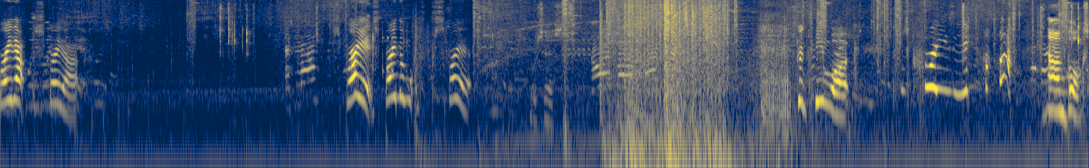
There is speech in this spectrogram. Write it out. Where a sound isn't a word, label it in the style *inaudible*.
Spray that. Spray that. Spray it. Spray the. Spray it. What's this? Good teamwork. That was crazy. *laughs* Now I'm boxed.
